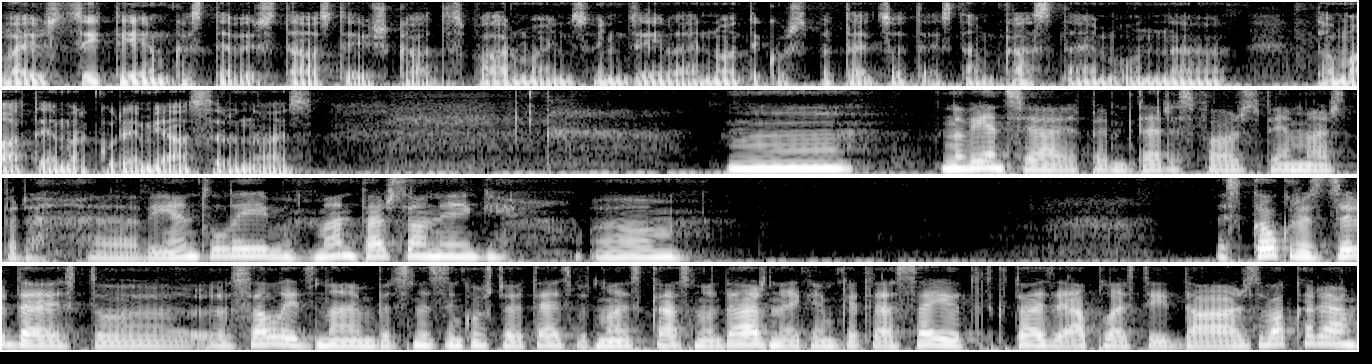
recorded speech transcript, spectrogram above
Vai uz citiem, kas tev ir stāstījuši, kādas pārmaiņas viņu dzīvē ir notikušas pateicoties tām kastēm un uh, tomātiem, ar kuriem jāsarunājas? Mm. Nu viens jā, ir piemēram Teresfords piemērs par uh, vientulību. Man personīgi um, Es kaut kur esmu dzirdējis to uh, salīdzinājumu, bet es nezinu, kurš to teica. Man liekas, kāds no dārzniekiem, ka tā sajūta, ka tu aizēji aplaistīt dārzu vakarā.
